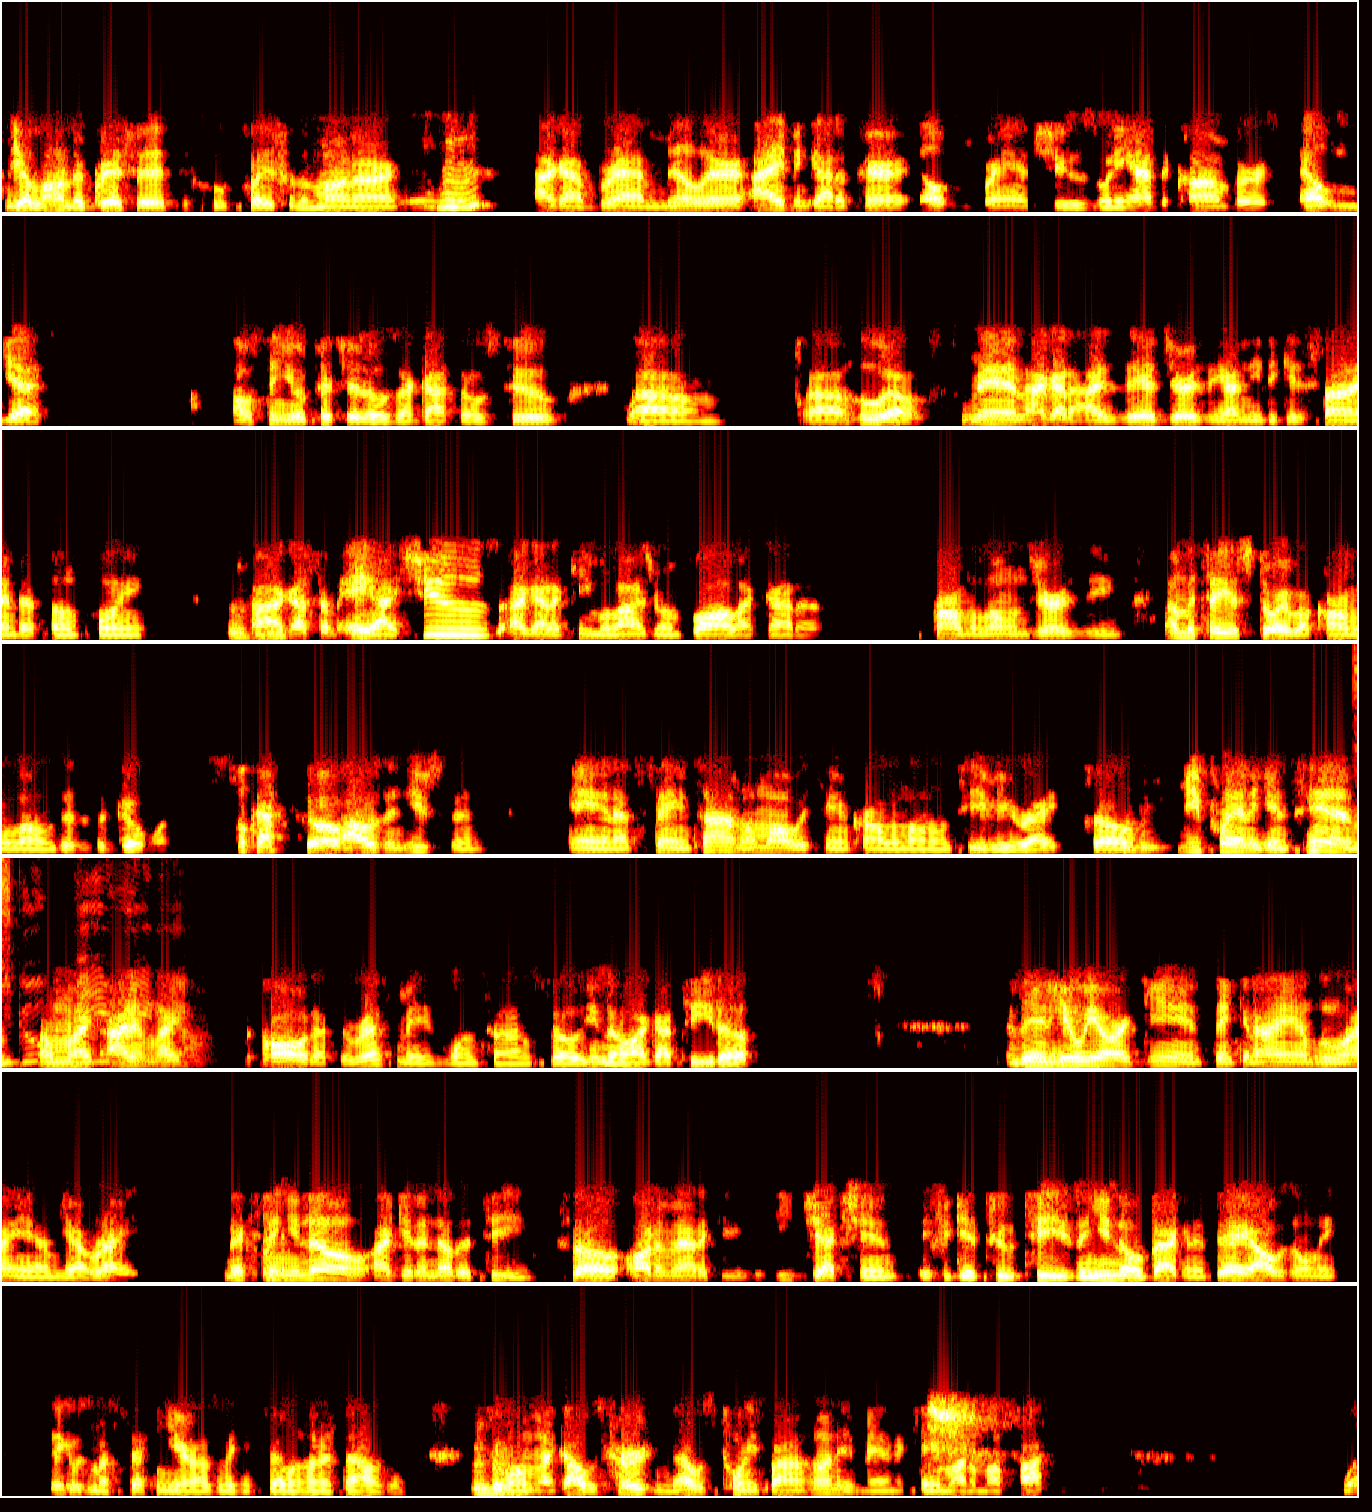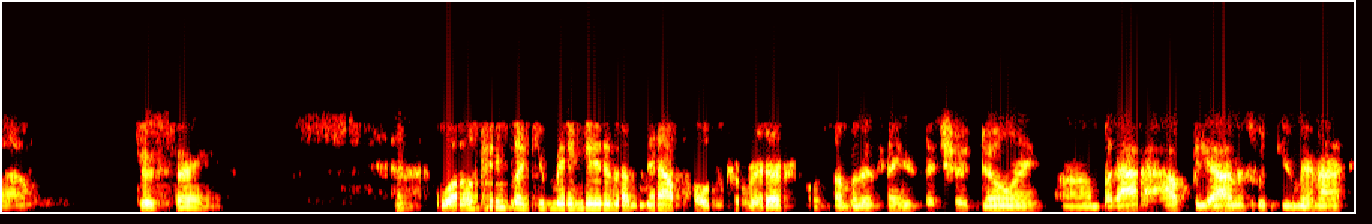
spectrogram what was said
Yolanda Griffith, who played for the Monarchs. Mm-hmm. I got Brad Miller. I even got a pair of Elton Brand shoes when he had the Converse. Elton, yes. I'll send you a picture of those. I got those too. Um, uh, who else? Man, I got an Isiah jersey I need to get signed at some point. Mm-hmm. Uh, I got some AI shoes. I got a Keem Olajuwon ball. I got a Karl Malone jersey. I'm gonna tell you a story about Karl Malone. This is a good one. Okay. So I was in Houston, and at the same time, I'm always seeing Karl Malone on TV, right? So mm-hmm. me playing against him, I'm like, I didn't like the call that the ref made one time. So you know, I got teed up, and then here we are again, thinking I am who I am. Yeah, right. Next thing you know, I get another tee. So automatic ejection if you get two T's. And you know, back in the day, I was only, I think it was my second year, I was making 700000 mm-hmm. So I'm like, I was hurting. That was 2500 man, that came out of my pocket. Wow. Just saying. Well, it seems like you're making it up now post career with some of the things that you're doing. Um, but I, I'll be honest with you, man. I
